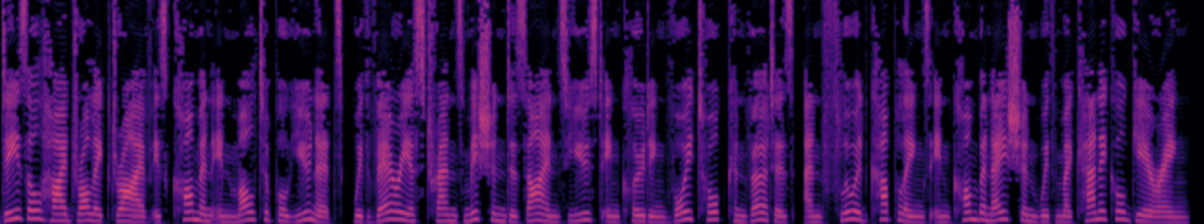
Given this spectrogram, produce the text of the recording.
Diesel hydraulic drive is common in multiple units, with various transmission designs used including Voith torque converters, and fluid couplings in combination with mechanical gearing.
